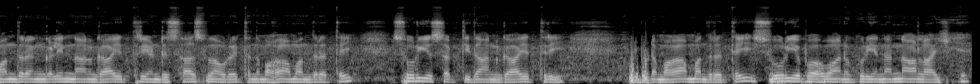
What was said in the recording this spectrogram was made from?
மந்திரங்களின் நான் காயத்ரி என்று சாஸ்வதம் உரைத்த இந்த மகா மந்திரத்தை சூரிய சக்தி தான் காயத்ரி. இப்படிப்பட்ட மகாமந்திரத்தை சூரிய பகவானுக்குரிய நன்னாளாகிய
